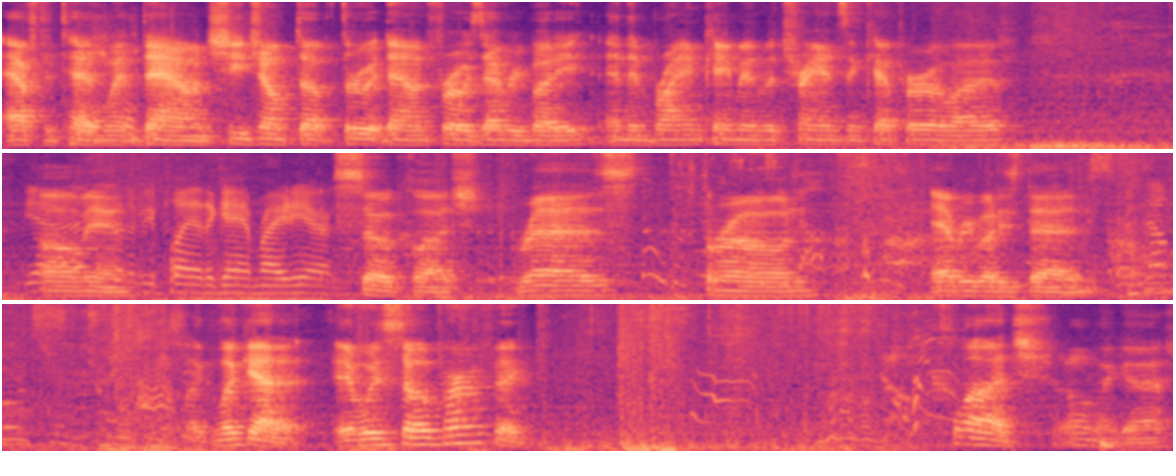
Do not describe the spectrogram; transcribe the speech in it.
after Ted went down. She jumped up, threw it down, froze everybody, and then Brian came in with trans and kept her alive. Yeah, Oh, that's man. gonna be play of the game right here. So clutch. Rez, thrown, everybody's dead. Like, look at it. It was so perfect. Clutch. Oh my gosh.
